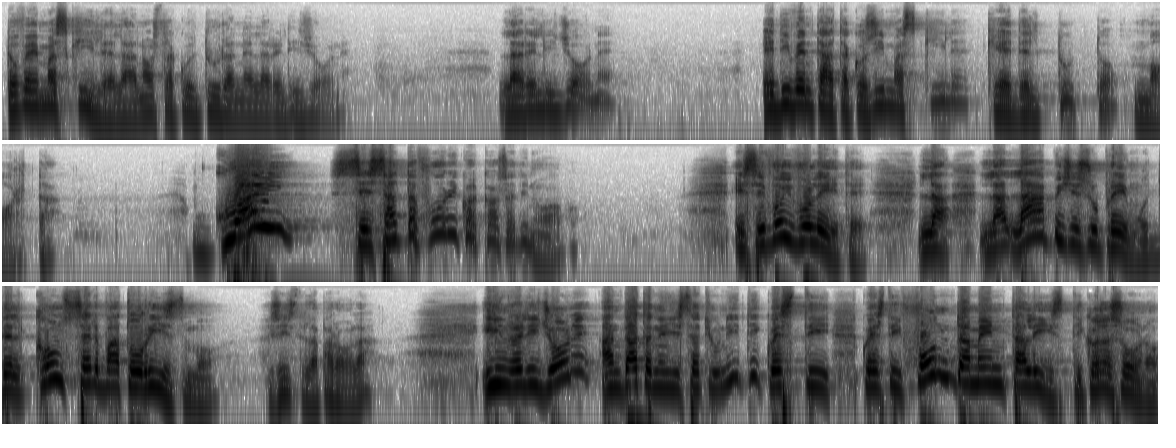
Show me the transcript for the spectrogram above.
Dove è maschile la nostra cultura nella religione? La religione è diventata così maschile che è del tutto morta. Guai se salta fuori qualcosa di nuovo. E se voi volete la, la, l'apice supremo del conservatorismo, esiste la parola? In religione, andate negli Stati Uniti, questi, questi, fondamentalisti cosa sono?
